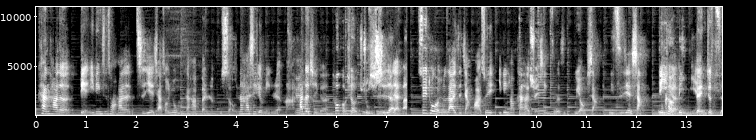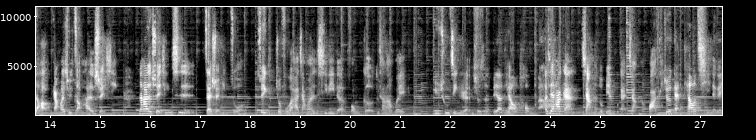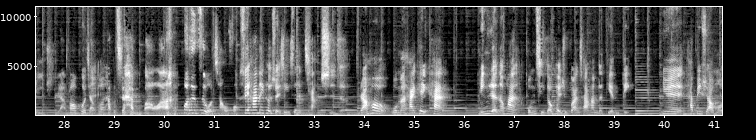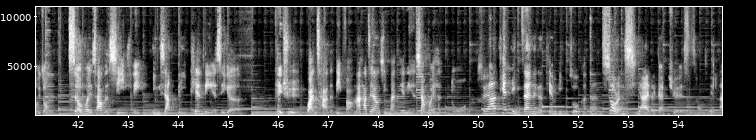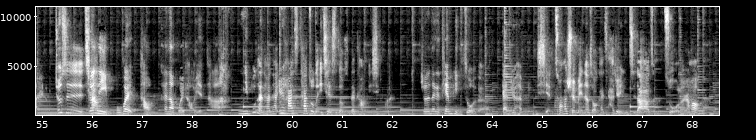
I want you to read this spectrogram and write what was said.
看他的点一定是从他的职业下手，因为我们跟他本人不熟。那他是一个名人嘛，他的是一个脱口秀主持人嘛，所以脱口秀是要一直讲话，所以一定要看他的水星，这个是不用想的，你直接想第一个，无可避免，对，你就只好赶快去找他的水星。那他的水星是在水瓶座，所以就符合他讲话很犀利的风格，就常常会。语出惊人，就是比较跳痛吧，而且他敢讲很多别人不敢讲的话题，就是敢挑起那个议题啦，包括讲说他不吃汉堡啊，或是自我嘲讽，所以他那颗水星是很强势的。然后我们还可以看名人的话，我们其实都可以去观察他们的天顶，因为他必须要某一种社会上的吸引力、影响力，天顶也是一个可以去观察的地方。那他这张星盘天顶的相位很。所以他天顶在那个天秤座，可能受人喜爱的感觉是从这边来的，就是就你不会讨看到不会讨厌他，你不敢谈他，因为他他做的一切事都是在讨你喜欢，就是那个天秤座的感觉很明显。从他选美那时候开始，他就已经知道要怎么做了，然后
